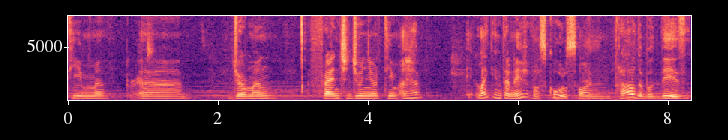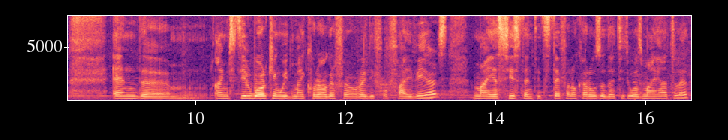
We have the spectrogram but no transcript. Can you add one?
team, uh, German, French junior team. I have like international schools, so I'm proud about this. And um, I'm still working with my choreographer already for five years. My assistant is Stefano Caruso, that it was my athlete.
